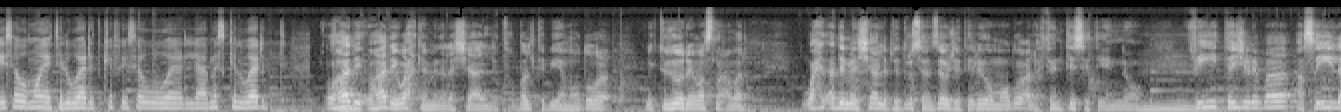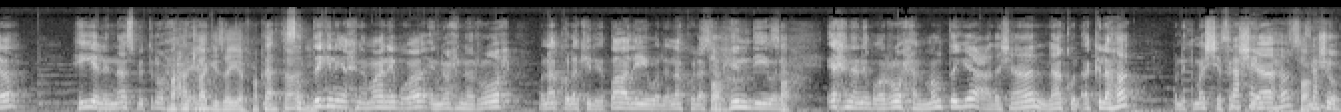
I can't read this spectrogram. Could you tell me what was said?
يسووا موية الورد كيف يسووا مسك الورد. وهذه وهذه واحدة من الأشياء اللي تفضلت بها موضوع إنك تزوري مصنع ورد. واحد من الأشياء اللي بتدرسها زوجتي اللي هو موضوع الاوثنتسيتي إنه في تجربة أصيلة هي اللي الناس بتروح ما حتلاقي زيها في مكان ثاني. صدقني إحنا ما نبغى إنه إحنا نروح وناكل أكل إيطالي ولا ناكل أكل صح هندي ولا صح. إحنا نبغى نروح المنطقة علشان ناكل أكلها ونتمشى في اشياءها صح ونشوف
